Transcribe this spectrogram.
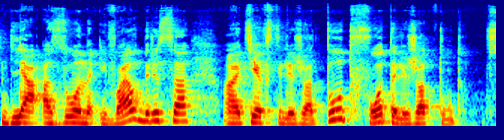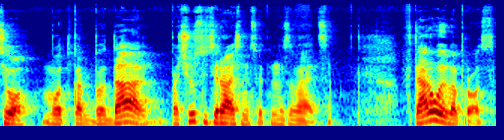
для Озона и Вайлдберриса. А, тексты лежат тут, фото лежат тут. Все, вот как бы, да, почувствуйте разницу, это называется. Второй вопрос.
